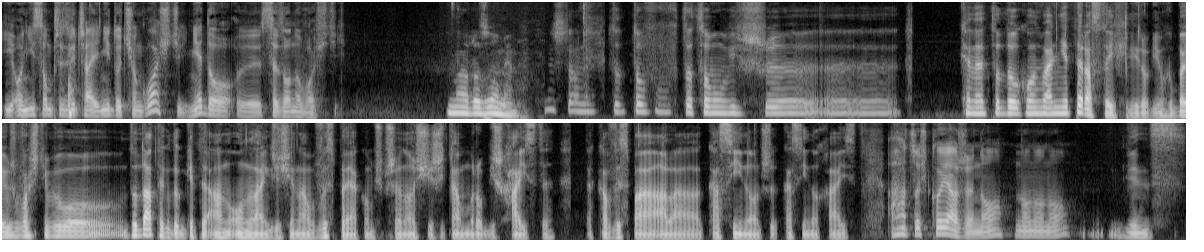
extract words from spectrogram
I oni są przyzwyczajeni do ciągłości, nie do y, sezonowości. No rozumiem. Zresztą to, to, to co mówisz, yy, Kenneth, to dokładnie teraz w tej chwili robimy. Chyba już właśnie było dodatek do GTA Online, gdzie się na wyspę jakąś przenosisz i tam robisz heisty. Taka wyspa ala casino, czy casino heist. A, coś kojarzę, no, no, no, no. Więc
